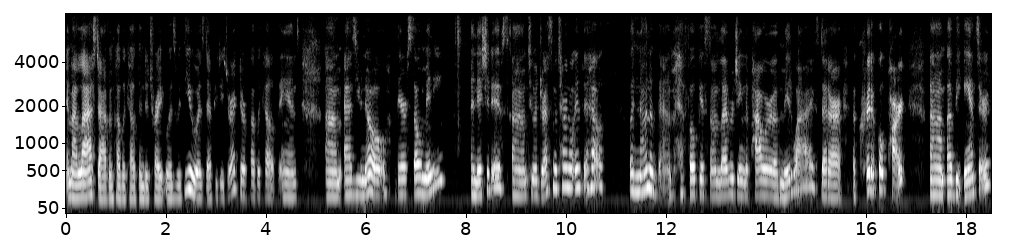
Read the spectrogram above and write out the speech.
And my last job in public health in Detroit was with you as Deputy Director of Public Health. And um, as you know, there are so many initiatives um, to address maternal infant health but none of them have focused on leveraging the power of midwives that are a critical part um, of the answer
